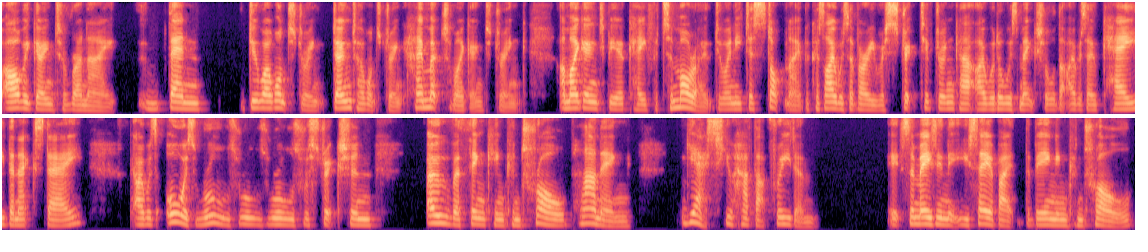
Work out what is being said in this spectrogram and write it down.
Are we going to run out? Then do I want to drink? Don't I want to drink? How much am I going to drink? Am I going to be okay for tomorrow? Do I need to stop now? Because I was a very restrictive drinker. I would always make sure that I was okay the next day. I was always rules, rules, rules, restriction, overthinking, control, planning. Yes, you have that freedom. It's amazing that you say about the being in control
